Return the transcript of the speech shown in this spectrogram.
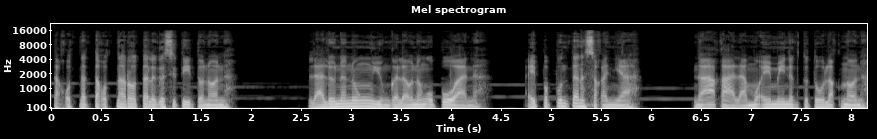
Takot na takot na raw talaga si Tito noon. Lalo na nung yung galaw ng upuan ay papunta na sa kanya na akala mo ay may nagtutulak noon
